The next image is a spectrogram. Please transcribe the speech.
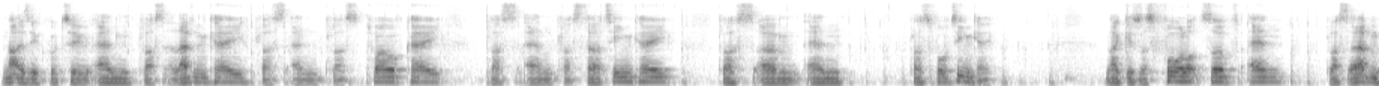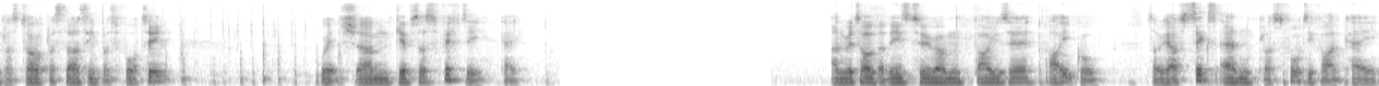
and that is equal to n plus 11k plus n plus 12k plus n plus 13k plus um, n plus 14k. And that gives us four lots of n plus 11 plus 12 plus 13 plus 14 which um, gives us 50k and we're told that these two um, values here are equal. So we have 6n plus 45k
